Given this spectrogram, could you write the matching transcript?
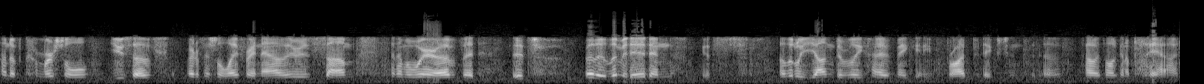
ton of commercial use of artificial life right now. There is some that I'm aware of, but it's rather limited and it's a little young to really kind of make any broad predictions of how it's all going to play out.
